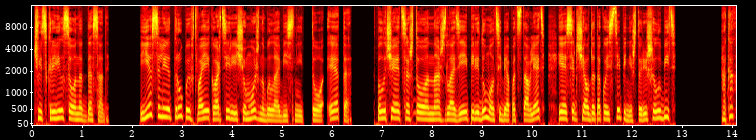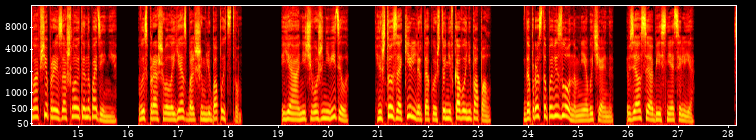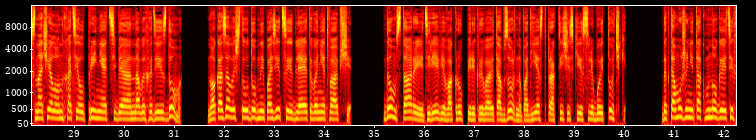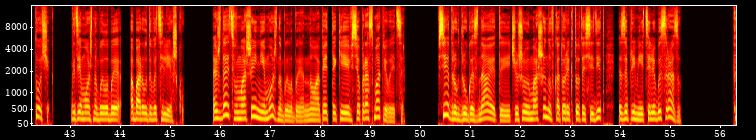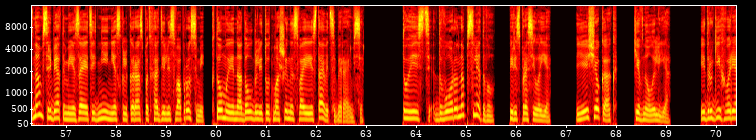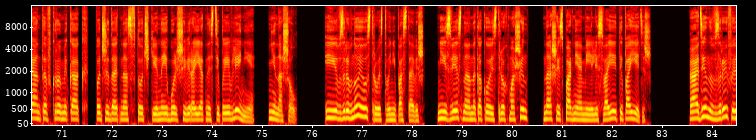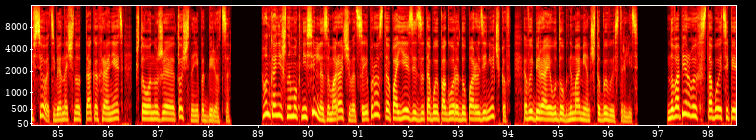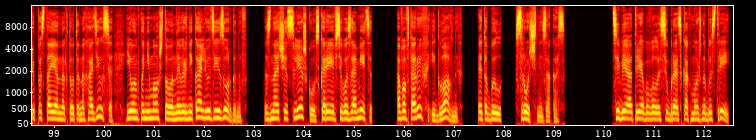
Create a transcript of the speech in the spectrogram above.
Чуть скривился он от досады. Если трупы в твоей квартире еще можно было объяснить, то это Получается, что наш злодей передумал тебя подставлять и осерчал до такой степени, что решил убить. А как вообще произошло это нападение? Вы спрашивала я с большим любопытством. Я ничего же не видела. И что за киллер такой, что ни в кого не попал? Да просто повезло нам необычайно, взялся объяснять Илья. Сначала он хотел принять тебя на выходе из дома, но оказалось, что удобной позиции для этого нет вообще. Дом старый, деревья вокруг перекрывают обзор на подъезд практически с любой точки. Да к тому же не так много этих точек, где можно было бы оборудовать лежку. Ждать в машине можно было бы, но опять-таки все просматривается. Все друг друга знают, и чужую машину, в которой кто-то сидит, заприметили бы сразу. К нам с ребятами за эти дни несколько раз подходили с вопросами, кто мы и надолго ли тут машины свои ставить собираемся. «То есть двор он обследовал?» — переспросила я. «Еще как», — кивнул Илья. «И других вариантов, кроме как поджидать нас в точке наибольшей вероятности появления, не нашел. И взрывное устройство не поставишь. Неизвестно, на какой из трех машин, нашей с парнями или своей, ты поедешь. Один взрыв и все, тебя начнут так охранять, что он уже точно не подберется. Он, конечно, мог не сильно заморачиваться и просто поездить за тобой по городу пару денечков, выбирая удобный момент, чтобы выстрелить. Но, во-первых, с тобой теперь постоянно кто-то находился, и он понимал, что наверняка люди из органов. Значит, слежку, скорее всего, заметят. А во-вторых, и главных, это был срочный заказ. Тебе требовалось убрать как можно быстрее,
